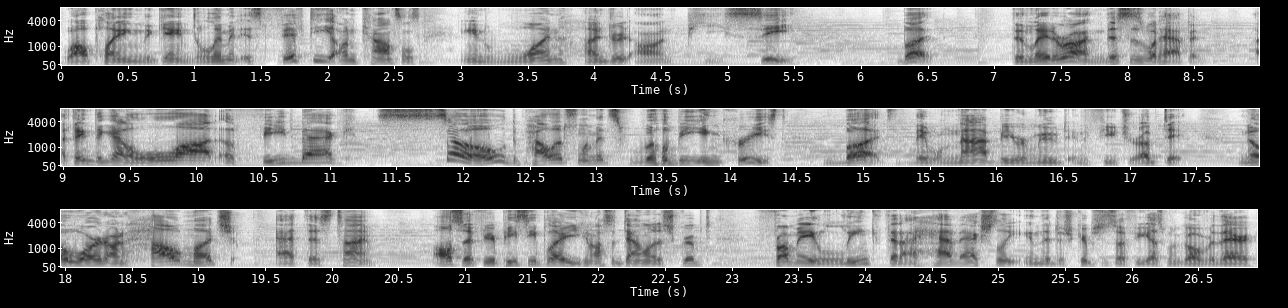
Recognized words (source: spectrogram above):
while playing the game. The limit is 50 on consoles and 100 on PC. But then later on, this is what happened. I think they got a lot of feedback, so the palette's limits will be increased, but they will not be removed in future update. No word on how much at this time. Also, if you're a PC player, you can also download a script from a link that I have actually in the description. So if you guys want to go over there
